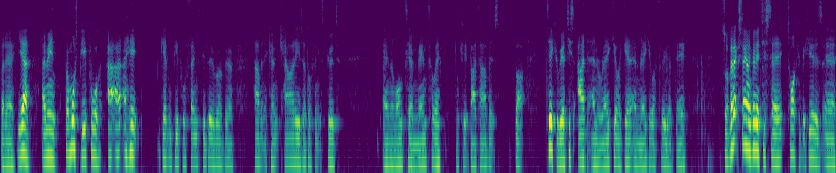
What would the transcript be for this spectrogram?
But uh, yeah, I mean, for most people, I, I, hate giving people things to do where they're having to count calories. I don't think it's good in the long term mentally, can create bad habits. But take away, just add it in regular, get it in regular through your day. So the next thing I'm going to just uh, talk about here is uh,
